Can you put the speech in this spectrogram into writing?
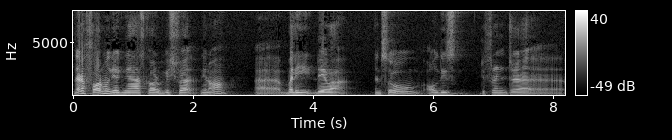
There are formal yajnas called Vishwa, you know, uh, Bali, Deva, and so all these different uh,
